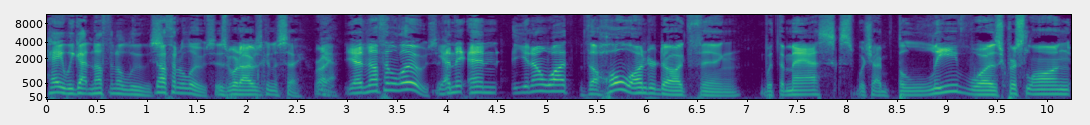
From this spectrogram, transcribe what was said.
hey, we got nothing to lose. Nothing to lose is what I was going to say. Right. Yeah. Yeah, nothing to lose. Yep. And the, and you know what? The whole underdog thing with the masks, which I believe was Chris Long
